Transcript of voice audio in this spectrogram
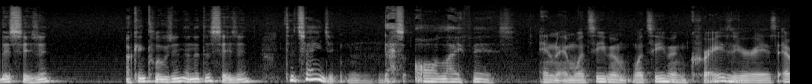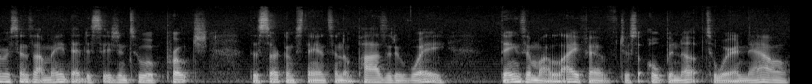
decision, a conclusion, and a decision to change it. Mm-hmm. That's all life is. And and what's even what's even crazier is ever since I made that decision to approach the circumstance in a positive way, things in my life have just opened up to where now,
